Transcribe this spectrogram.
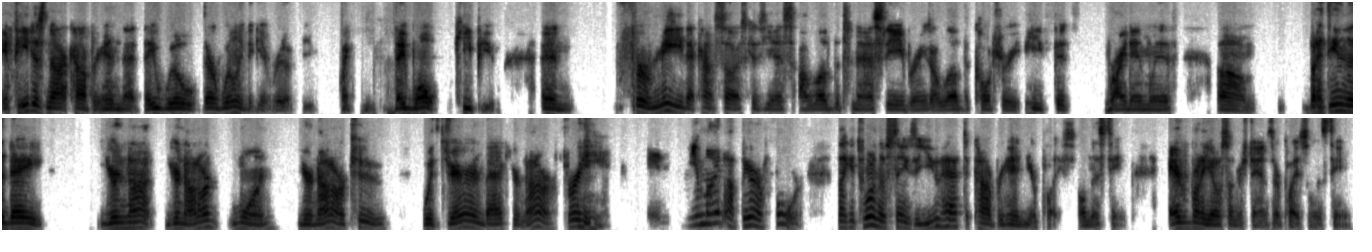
If he does not comprehend that, they will they're willing to get rid of you. Like they won't keep you. And for me, that kind of sucks because yes, I love the tenacity he brings. I love the culture he fits right in with. Um, but at the end of the day, you're not you're not our one, you're not our two. With Jaren back, you're not our three. You might not be our four. Like it's one of those things that you have to comprehend your place on this team. Everybody else understands their place on this team.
